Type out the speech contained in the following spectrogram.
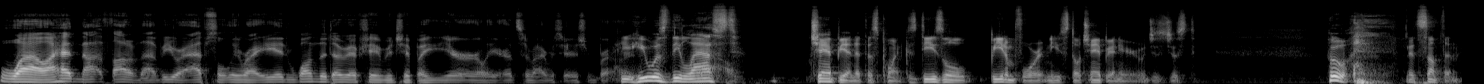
Wow, I had not thought of that, but you are absolutely right. He had won the WF Championship a year earlier at Survivor Series from Bret. he he was the last champion at this point because Diesel beat him for it, and he's still champion here, which is just, whew, it's something.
